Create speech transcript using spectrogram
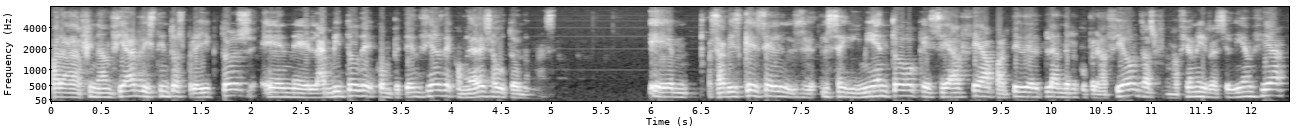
para financiar distintos proyectos en el ámbito de competencias de comunidades autónomas. Em, sabéis que es el, el, seguimiento que se hace a partir del plan de recuperación, transformación y resiliencia,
